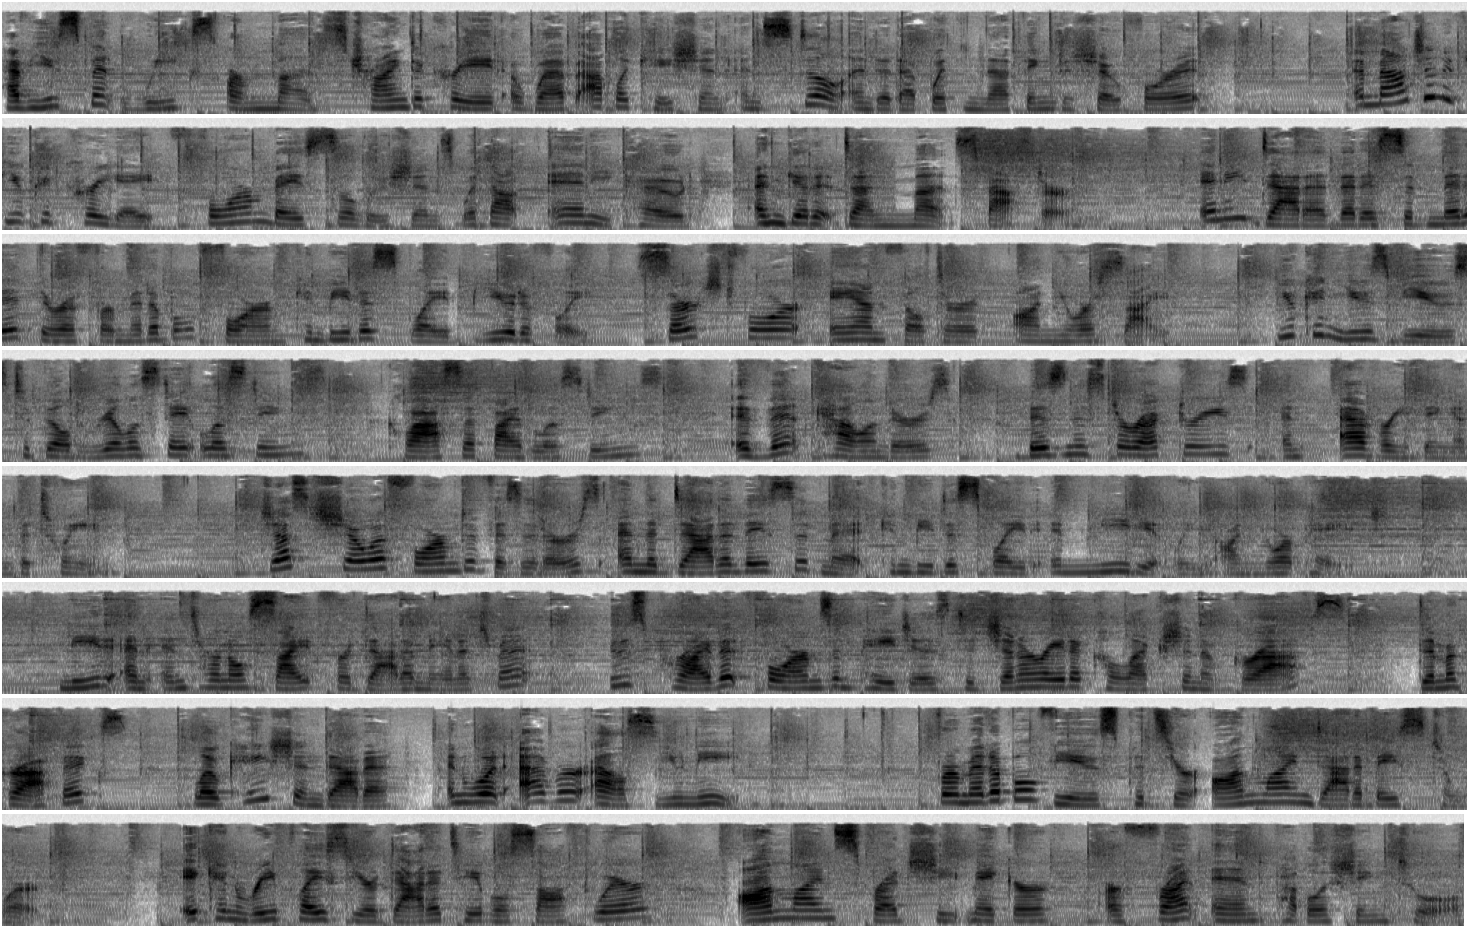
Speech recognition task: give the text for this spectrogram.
Have you spent weeks or months trying to create a web application and still ended up with nothing to show for it? Imagine if you could create form based solutions without any code and get it done months faster. Any data that is submitted through a formidable form can be displayed beautifully, searched for, and filtered on your site. You can use views to build real estate listings, classified listings, event calendars, business directories, and everything in between. Just show a form to visitors and the data they submit can be displayed immediately on your page. Need an internal site for data management? Use private forms and pages to generate a collection of graphs, demographics, location data, and whatever else you need. Formidable Views puts your online database to work. It can replace your data table software online spreadsheet maker, or front-end publishing tool.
